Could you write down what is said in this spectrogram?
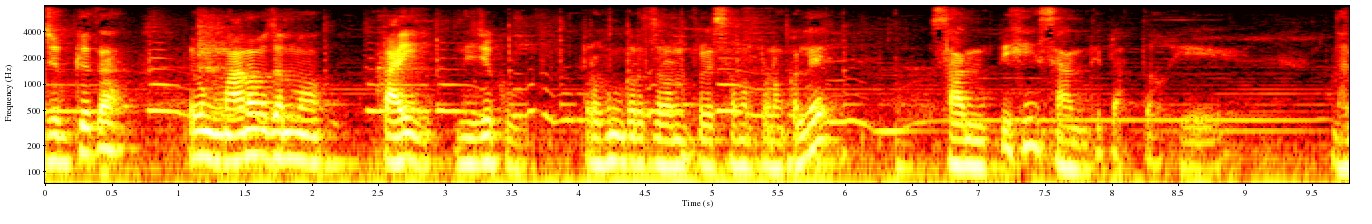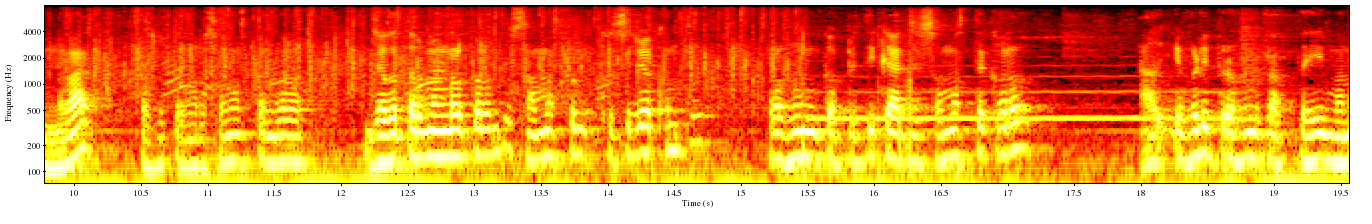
ଯୋଗ୍ୟତା ଏବଂ ମାନବ ଜନ୍ମ ପାଇ ନିଜକୁ ପ୍ରଭୁଙ୍କର ଚରଣ ତଳେ ସମର୍ପଣ କଲେ ଶାନ୍ତି ହିଁ ଶାନ୍ତି ପ୍ରାପ୍ତ ହୁଏ। ଧନ୍ୟବାଦ। ପ୍ରଭୁ ତୁମର ସମସ୍ତଙ୍କର ଜଗତର ମଙ୍ଗଳ କରନ୍ତୁ ସମସ୍ତଙ୍କୁ ଖୁସିରେ ରଖନ୍ତୁ। ପ୍ରଭୁଙ୍କ ପ୍ରୀତି କାର୍ଯ୍ୟ ସମସ୍ତେ କର। ଆଉ ଏଭଳି ପ୍ରଭୁଙ୍କ ପ୍ରାପ୍ତ ହେଇ ମନ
